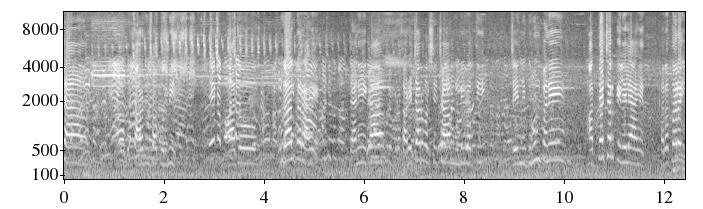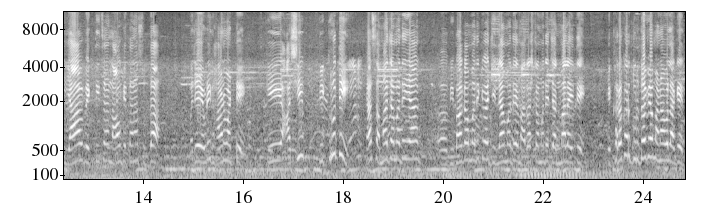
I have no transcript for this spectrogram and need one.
गेल्या चार दिवसापूर्वी हा जो गुलालकर आहे त्याने एका साडेचार वर्षाच्या मुलीवरती जे निगृणपणे अत्याचार केलेले आहेत खरं तर या व्यक्तीचं नाव घेताना सुद्धा म्हणजे एवढी घाण वाटते की अशी विकृती ह्या समाजामध्ये या विभागामध्ये किंवा जिल्ह्यामध्ये महाराष्ट्रामध्ये जन्माला येते हे खरोखर दुर्दैव्य म्हणावं लागेल.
